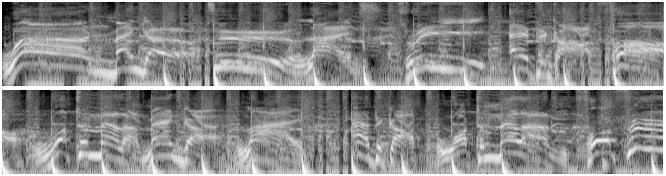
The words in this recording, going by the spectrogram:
One mango. Two limes. Three apricot. Four watermelon. Mango. Lime. Apricot. Watermelon. Four fruits.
